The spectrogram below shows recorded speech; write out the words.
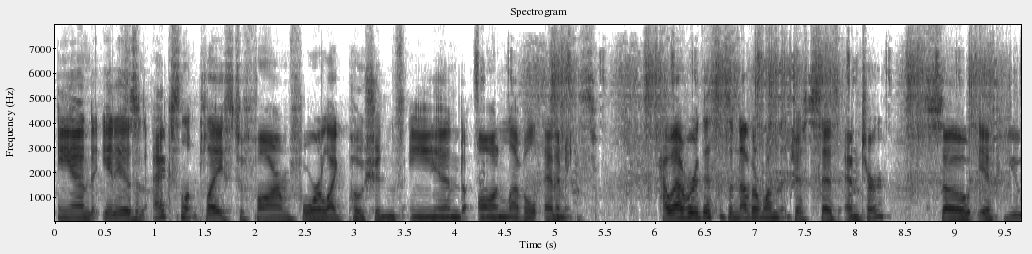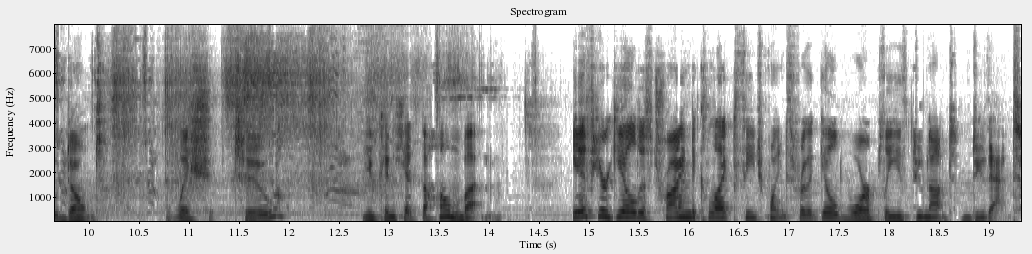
And it is an excellent place to farm for like potions and on-level enemies. However, this is another one that just says enter, so if you don't wish to, you can hit the home button. If your guild is trying to collect siege points for the guild war, please do not do that.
